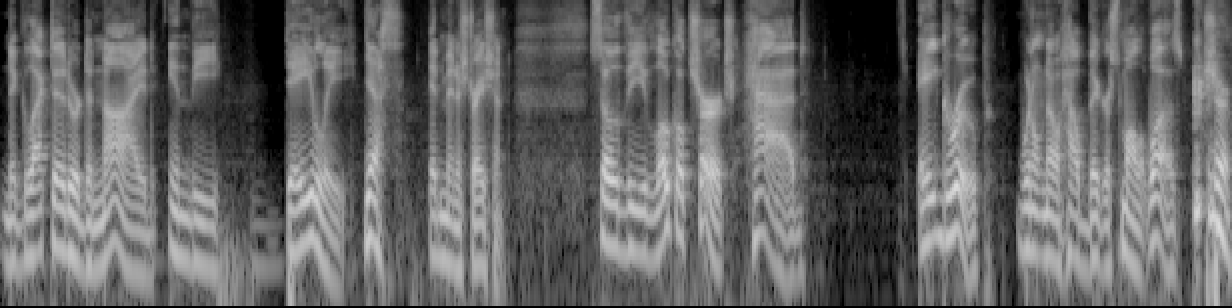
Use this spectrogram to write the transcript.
neglected or denied in the daily Yes. administration. So the local church had a group, we don't know how big or small it was, Sure.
